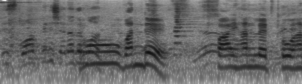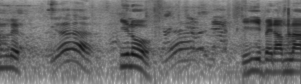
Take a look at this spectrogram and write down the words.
This one finish, another one. Oh, one day. 500, 200 Yeah. Kilo. Yeah. İyi bedamla.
